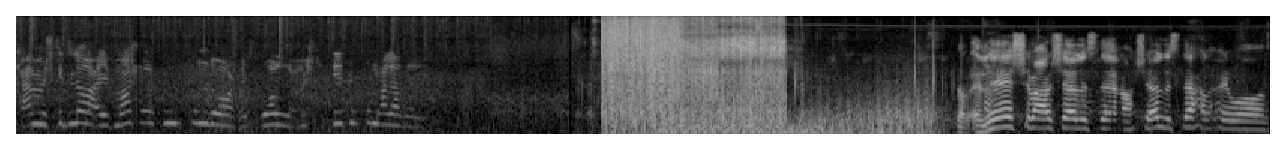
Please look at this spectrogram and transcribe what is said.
لك عم مش قد لاعب ما شايفكم كل لاعب. والله حسيتكم على ذلك طب ليش شبع شال السلاح؟ شال السلاح الحيوان.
